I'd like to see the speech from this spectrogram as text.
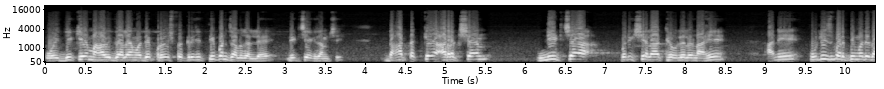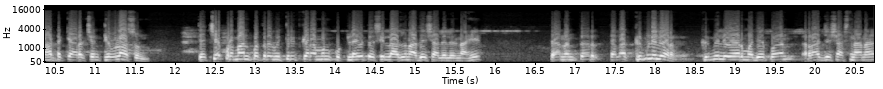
वैद्यकीय महाविद्यालयामध्ये प्रवेश प्रक्रियेची ती पण चालू झाली आहे नीटची एक्झामची दहा टक्के आरक्षण नीटच्या परीक्षेला ठेवलेलं नाही आणि पोलीस भरतीमध्ये दहा टक्के आरक्षण ठेवलं असून त्याचे प्रमाणपत्र वितरित करा म्हणून कुठल्याही तहसीलला अजून आदेश आलेले नाहीत. त्यानंतर त्याला क्रिमिनल लेअर क्रिमिनल लेअरमध्ये पण राज्य शासनानं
